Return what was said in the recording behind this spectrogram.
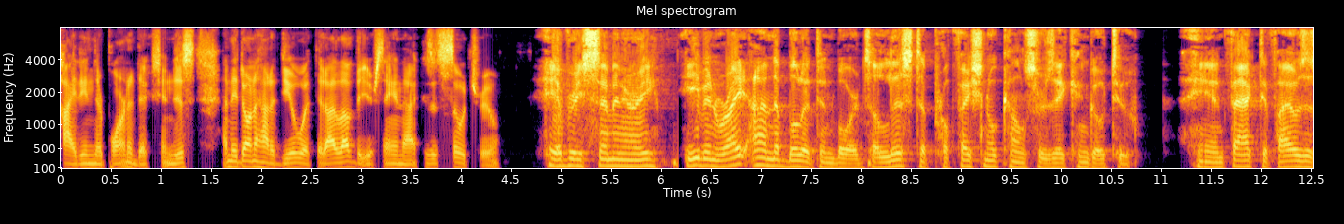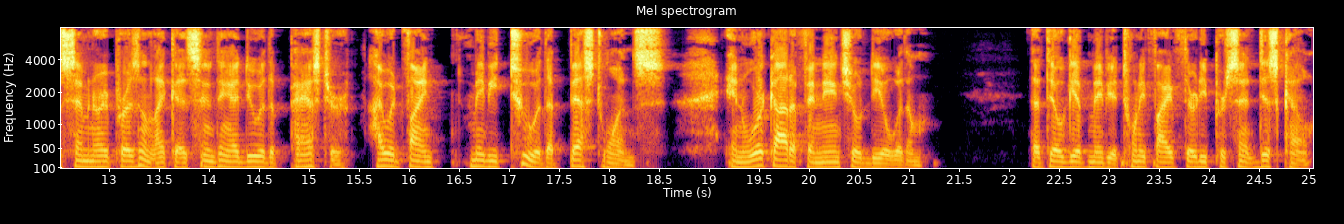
hiding their porn addiction just and they don't know how to deal with it. I love that you're saying that because it's so true. Every seminary, even right on the bulletin boards, a list of professional counselors they can go to. In fact, if I was a seminary president, like the same thing I do with a pastor, I would find maybe two of the best ones and work out a financial deal with them that they'll give maybe a 25, 30% discount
